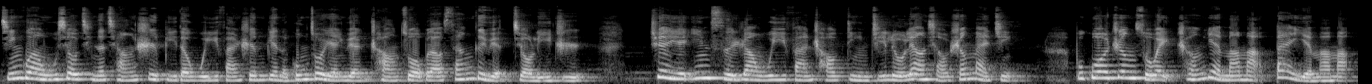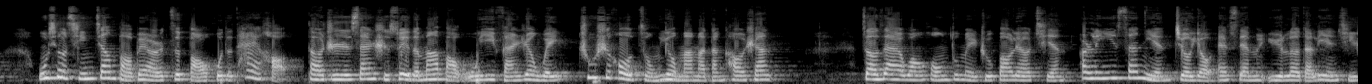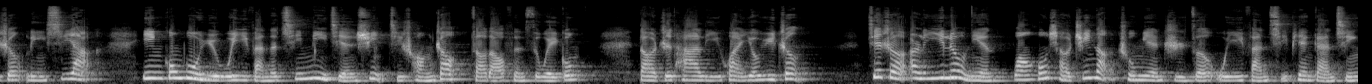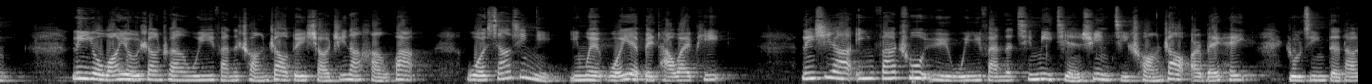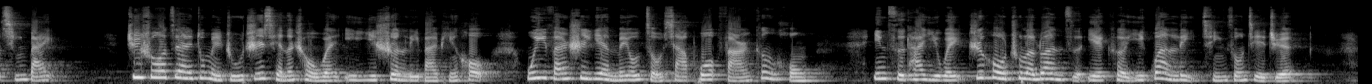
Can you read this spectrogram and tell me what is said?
尽管吴秀琴的强势逼得吴亦凡身边的工作人员常做不到三个月就离职，却也因此让吴亦凡朝顶级流量小生迈进。不过，正所谓成也妈妈，败也妈妈，吴秀琴将宝贝儿子保护得太好，导致三十岁的妈宝吴亦凡认为出事后总有妈妈当靠山。早在网红都美竹爆料前，二零一三年就有 SM 娱乐的练习生林希亚，因公布与吴亦凡的亲密简讯及床照，遭到粉丝围攻，导致他罹患忧郁症。接着，二零一六年，网红小 Gina 出面指责吴亦凡欺骗感情，另有网友上传吴亦凡的床照，对小 Gina 喊话：“我相信你，因为我也被他歪批。”林希亚因发出与吴亦凡的亲密简讯及床照而被黑，如今得到清白。据说在杜美竹之前的丑闻一一顺利摆平后，吴亦凡事业没有走下坡，反而更红，因此他以为之后出了乱子也可依惯例轻松解决。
